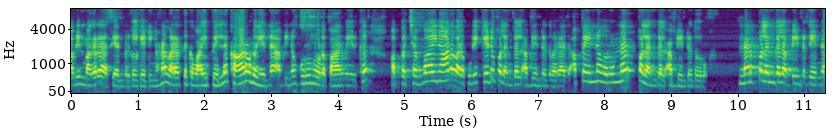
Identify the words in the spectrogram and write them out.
அப்படின்னு மகர ராசி அன்பர்கள் கேட்டீங்கன்னா வரத்துக்கு வாய்ப்பு இல்லை. காரணம் என்ன அப்படின்னா குருனோட பார்வை இருக்கு. அப்ப செவ்வாயினால வரக்கூடிய கெடுபலன்கள் அப்படின்றது வராது. அப்ப என்ன வரும்? நற்பலன்கள் அப்படின்றது வரும். நற்பலன்கள் அப்படின்றது என்ன?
